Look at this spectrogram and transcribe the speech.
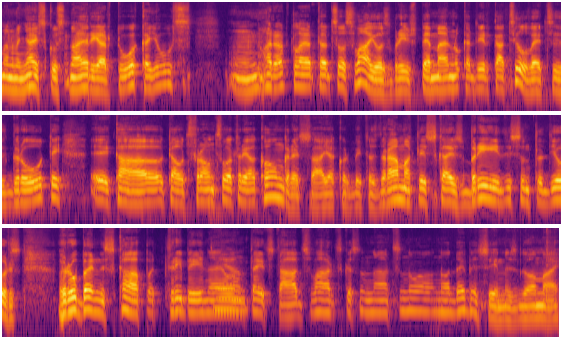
man viņa aizkustināja arī ar to, ka jūs mm, var atklāt tādus vājos brīžus, piemēram, nu, kad ir kā cilvēcis grūti, e, kā tautas fronts otrajā kongresā, ja, kur bija tas dramatiskais brīdis, un tad jūras Rubenis kāpa tribīnē Jā. un teica tādus vārdus, kas nāca no, no debesīm, es domāju.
